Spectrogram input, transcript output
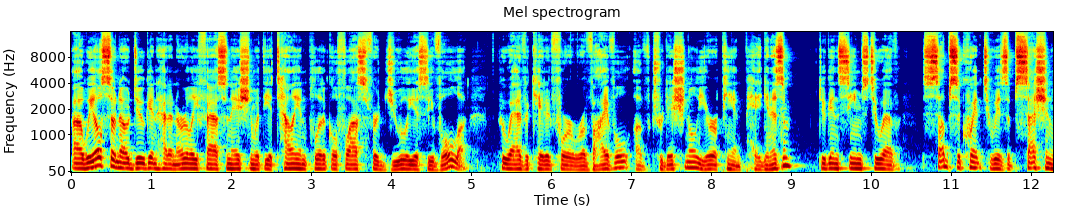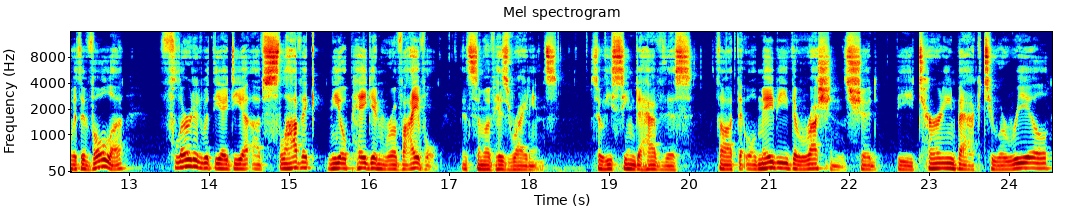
Uh, we also know Dugin had an early fascination with the Italian political philosopher Julius Evola, who advocated for a revival of traditional European paganism. Dugin seems to have, subsequent to his obsession with Evola, flirted with the idea of Slavic neo pagan revival in some of his writings. So he seemed to have this thought that, well, maybe the Russians should be turning back to a real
